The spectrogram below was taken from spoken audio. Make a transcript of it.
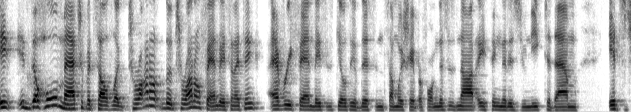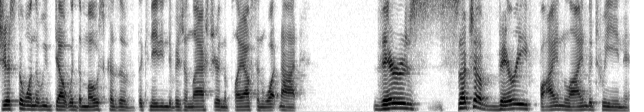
it, it, the whole matchup itself, like Toronto, the Toronto fan base, and I think every fan base is guilty of this in some way, shape, or form. This is not a thing that is unique to them. It's just the one that we've dealt with the most because of the Canadian division last year in the playoffs and whatnot. There's such a very fine line between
